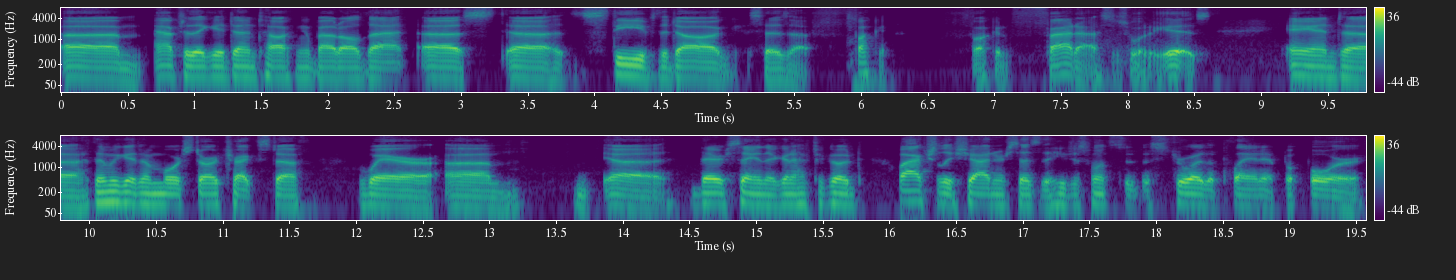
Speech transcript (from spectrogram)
um, after they get done talking about all that, uh, uh, Steve the dog says, "Uh, fucking, fucking fat ass is what he is," and uh, then we get to more Star Trek stuff where um, uh, they're saying they're gonna have to go. Well, actually, Shatner says that he just wants to destroy the planet before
